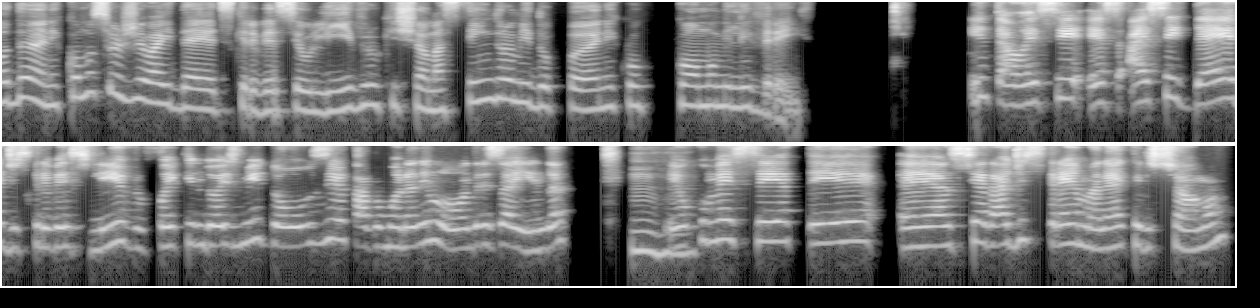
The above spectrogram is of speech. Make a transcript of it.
Ô, Dani, como surgiu a ideia de escrever seu livro que chama Síndrome do Pânico, Como Me Livrei? Então, esse, essa, essa ideia de escrever esse livro foi que em 2012, eu estava morando em Londres ainda, uhum. eu comecei a ter é, ansiedade extrema, né, que eles chamam,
